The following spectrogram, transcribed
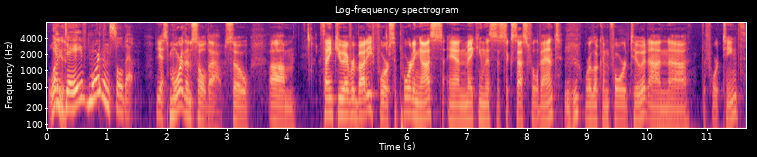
What and Dave, more than sold out. Yes, more than sold out. So, um, thank you everybody for supporting us and making this a successful event. We're looking forward to it on uh, the 14th.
